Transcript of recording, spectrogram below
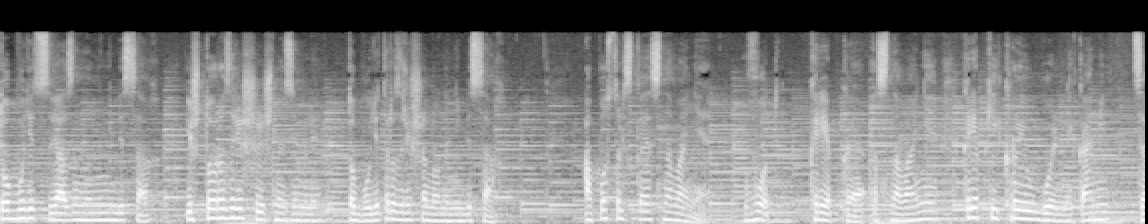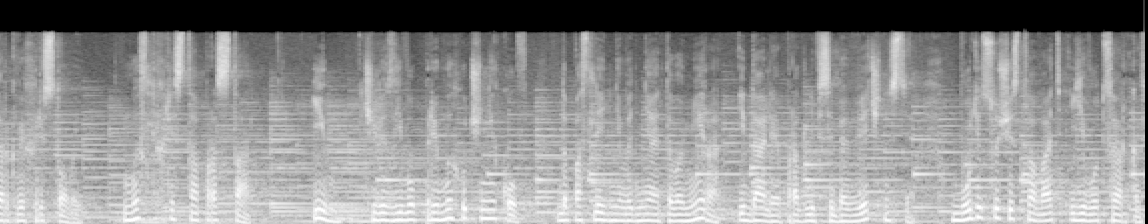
то будет связано на небесах, и что разрешишь на земле, то будет разрешено на небесах». Апостольское основание – вот крепкое основание, крепкий краеугольный камень Церкви Христовой. Мысль Христа проста. Им, через Его прямых учеников, до последнего дня этого мира и далее продлив себя в вечности, будет существовать Его Церковь.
